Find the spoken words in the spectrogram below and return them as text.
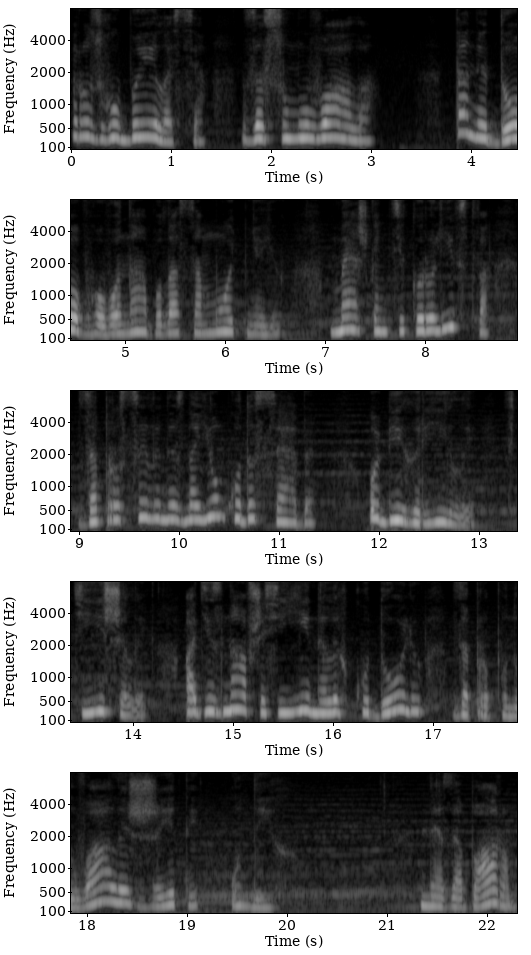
розгубилася, засумувала. Та недовго вона була самотньою. Мешканці королівства запросили незнайомку до себе, обігріли, втішили, а дізнавшись її нелегку долю, запропонували жити у них. Незабаром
